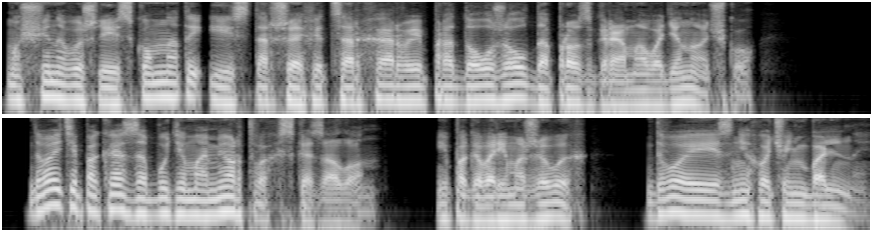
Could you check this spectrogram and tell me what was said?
Мужчины вышли из комнаты, и старший офицер Харви продолжил допрос Грэма в одиночку. «Давайте пока забудем о мертвых», — сказал он, — «и поговорим о живых. Двое из них очень больны.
